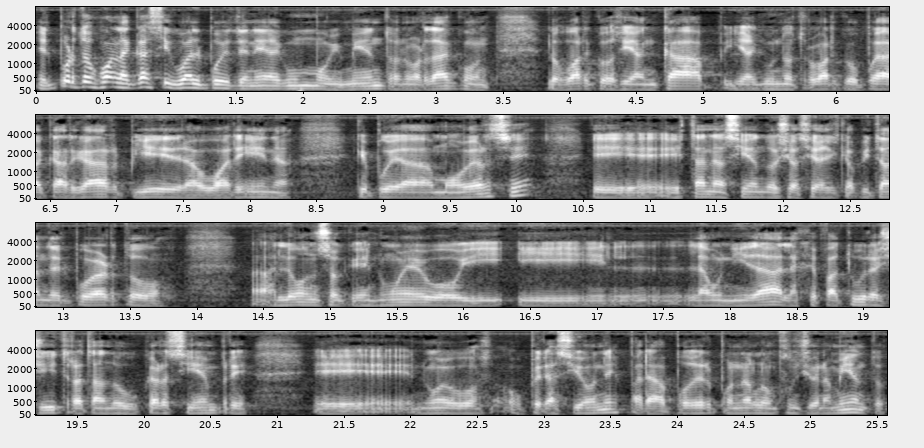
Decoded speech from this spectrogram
El puerto Juan Lacase igual puede tener algún movimiento, ¿no verdad?, con los barcos de ANCAP y algún otro barco que pueda cargar piedra o arena que pueda moverse. Eh, están haciendo ya sea el capitán del puerto, Alonso, que es nuevo, y, la unidad, la jefatura allí, tratando de buscar siempre eh, nuevas operaciones para poder ponerlo en funcionamiento.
